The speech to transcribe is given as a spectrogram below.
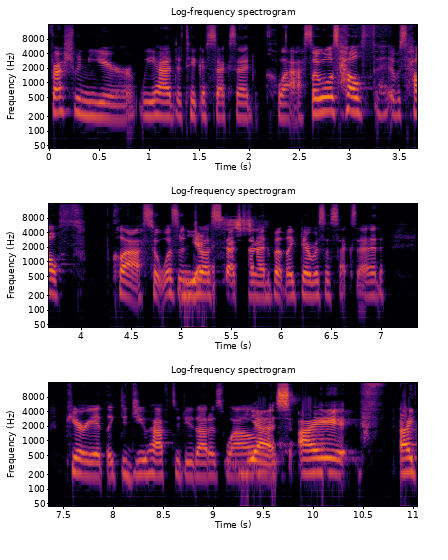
freshman year. We had to take a sex ed class. So it was health. It was health class. So it wasn't just sex ed, but like there was a sex ed period. Like, did you have to do that as well? Yes, I I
